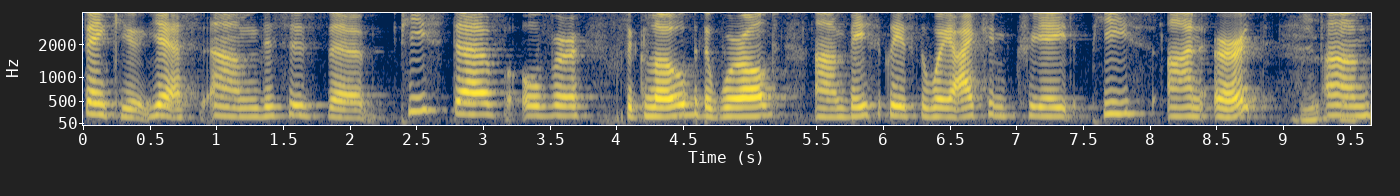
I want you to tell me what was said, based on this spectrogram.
Thank you. Yes, um, this is the peace dove over the globe, the world. Um, basically, it's the way I can create peace on earth. Um,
